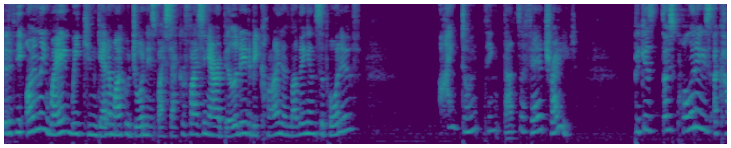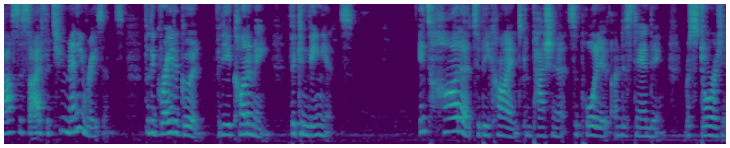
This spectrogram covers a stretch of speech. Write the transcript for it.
that if the only way we can get a Michael Jordan is by sacrificing our ability to be kind and loving and supportive, I don't think that's a fair trade. Because those qualities are cast aside for too many reasons for the greater good, for the economy, for convenience. It's harder to be kind, compassionate, supportive, understanding, restorative.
